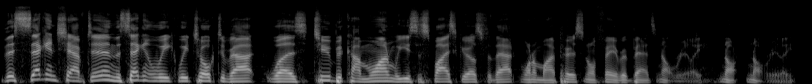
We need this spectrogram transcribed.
the second chapter and the second week we talked about was two become one. We used the Spice Girls for that. One of my personal favorite bands. Not really, not not really,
